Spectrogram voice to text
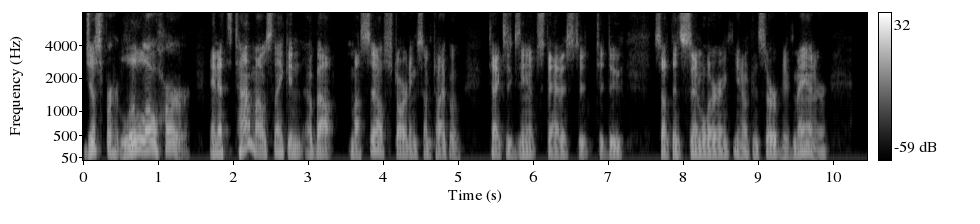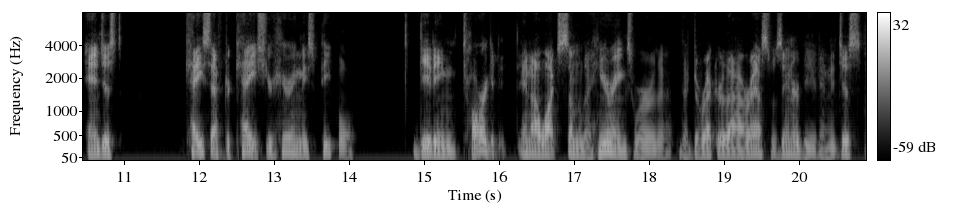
just for little old her. And at the time, I was thinking about myself starting some type of tax exempt status to to do something similar you know conservative manner and just case after case you're hearing these people getting targeted. And i watched some of the hearings where the the director of the irs was interviewed and it just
